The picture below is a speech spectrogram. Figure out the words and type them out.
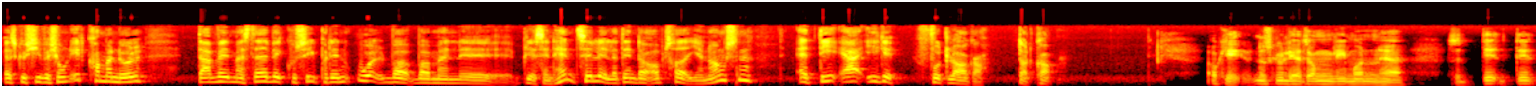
hvad skal jeg sige, version 1.0, der vil man stadigvæk kunne se på den url, hvor, hvor man øh, bliver sendt hen til, eller den, der optræder i annoncen, at det er ikke footlocker.com. Okay, nu skal vi lige have tungen lige i munden her. Så det, det,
